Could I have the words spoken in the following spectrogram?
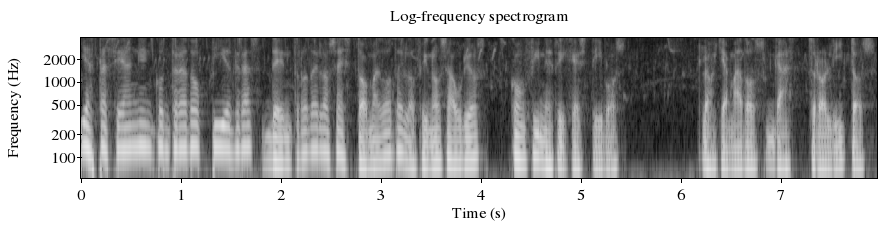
y hasta se han encontrado piedras dentro de los estómagos de los dinosaurios con fines digestivos, los llamados gastrolitos,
